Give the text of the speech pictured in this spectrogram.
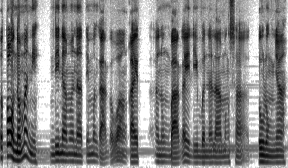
totoo naman eh. Hindi naman natin magagawa ang kahit anong bagay liban na lamang sa tulong niya.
